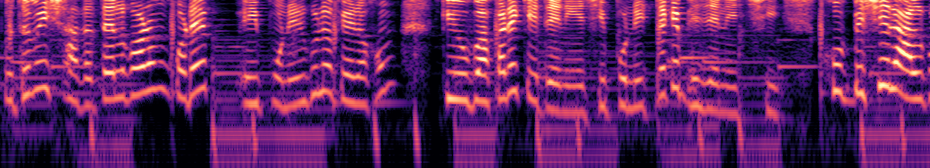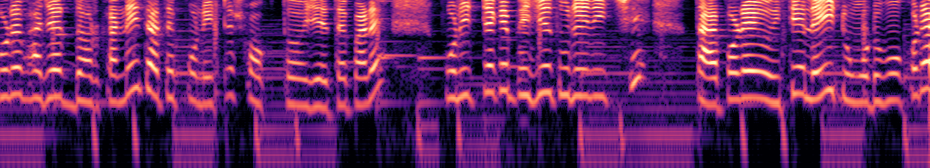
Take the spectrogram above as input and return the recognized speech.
প্রথমেই সাদা তেল গরম করে এই পনিরগুলোকে এরকম কিউব আকারে কেটে নিয়েছি, পনিরটাকে ভেজে নিচ্ছি। খুব বেশি লাল করে ভাজার দরকার নেই, তাতে পনিরটা শক্ত হয়ে যেতে পারে। পনিরটাকে ভেজে তুলে নিচ্ছি। তারপরে ওই তেলেই ডুমো ডুমো করে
